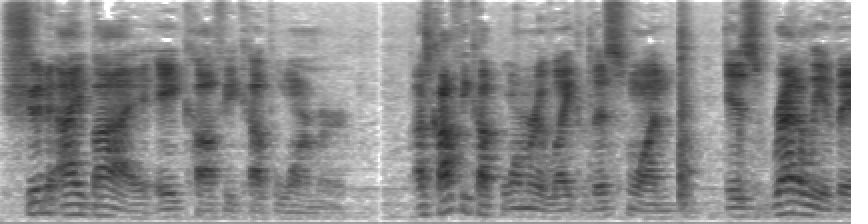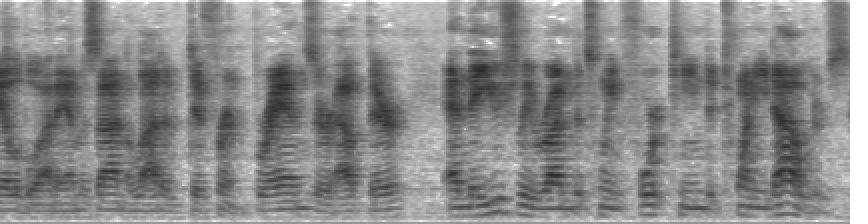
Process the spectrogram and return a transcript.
should I buy a coffee cup warmer? A coffee cup warmer like this one is readily available on Amazon. A lot of different brands are out there, and they usually run between 14 to $20.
